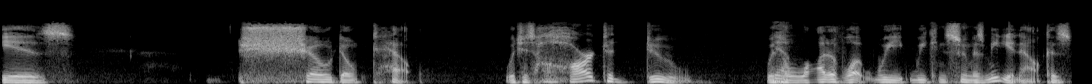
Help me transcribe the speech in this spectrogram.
is show don't tell, which is hard to do with Yeah. a lot of what we we consume as media now because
